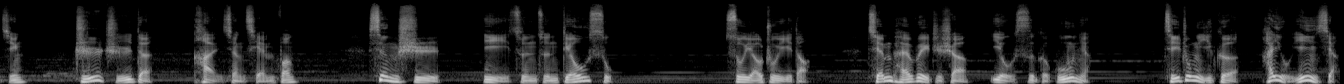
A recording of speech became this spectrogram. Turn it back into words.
睛直直的看向前方，像是一尊尊雕塑。苏瑶注意到，前排位置上有四个姑娘，其中一个还有印象。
